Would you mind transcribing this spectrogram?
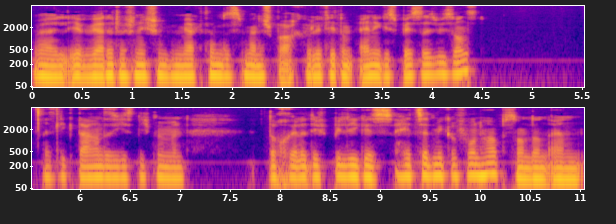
Weil ihr werdet wahrscheinlich schon bemerkt haben, dass meine Sprachqualität um einiges besser ist wie sonst. Es liegt daran, dass ich jetzt nicht mehr mein doch relativ billiges Headset-Mikrofon habe, sondern ein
